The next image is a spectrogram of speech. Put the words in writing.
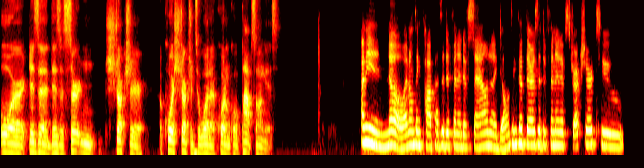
or there's a there's a certain structure, a core structure to what a quote unquote pop song is? I mean, no, I don't think pop has a definitive sound, and I don't think that there's a definitive structure to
